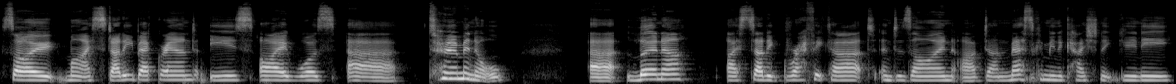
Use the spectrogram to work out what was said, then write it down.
So, my study background is I was a terminal uh, learner I studied graphic art and design. I've done mass communication at uni.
